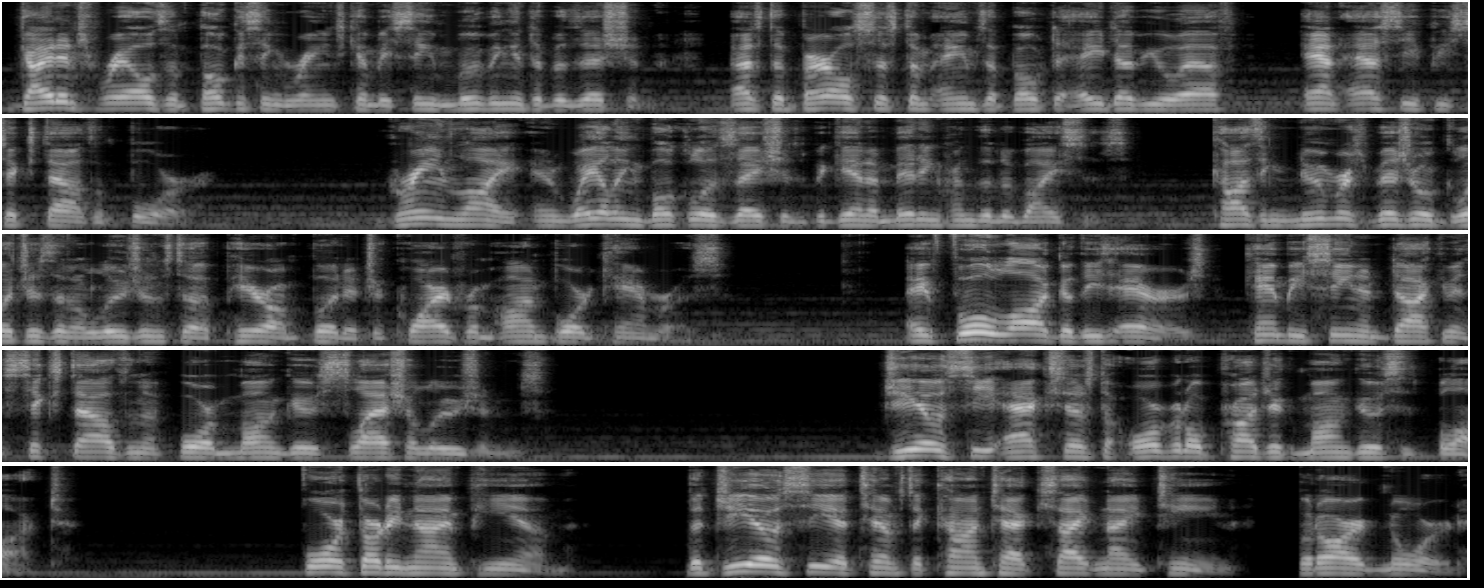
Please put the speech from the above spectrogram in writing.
Guidance rails and focusing rings can be seen moving into position as the barrel system aims at both the AWF and SCP-6004. Green light and wailing vocalizations begin emitting from the devices, causing numerous visual glitches and illusions to appear on footage acquired from onboard cameras. A full log of these errors can be seen in Document 6004 Mongoose-Illusions. GOC access to Orbital Project Mongoose is blocked. 4.39 p.m. The GOC attempts to contact Site-19, but are ignored.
